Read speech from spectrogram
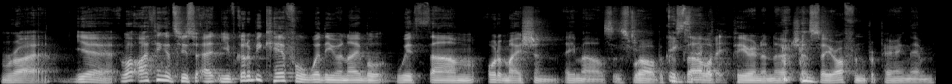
Right. Yeah. Well, I think it's just, uh, you've got to be careful whether you enable with um, automation emails as well, because they'll appear in a nurture. so you're often preparing them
